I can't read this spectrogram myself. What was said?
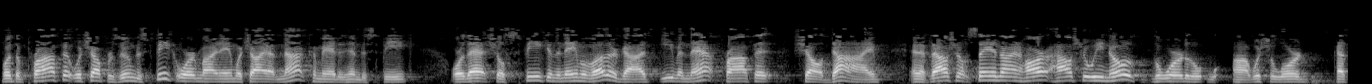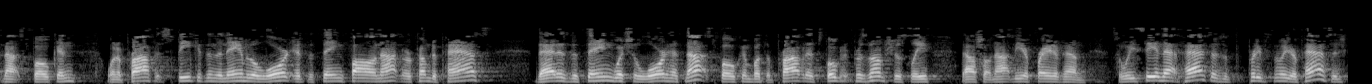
But the prophet which shall presume to speak a word in my name, which I have not commanded him to speak, or that shall speak in the name of other gods, even that prophet shall die. And if thou shalt say in thine heart, how shall we know the word the, uh, which the Lord hath not spoken? When a prophet speaketh in the name of the Lord, if the thing follow not nor come to pass, that is the thing which the Lord hath not spoken, but the prophet hath spoken it presumptuously, thou shalt not be afraid of him. So we see in that passage, a pretty familiar passage,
